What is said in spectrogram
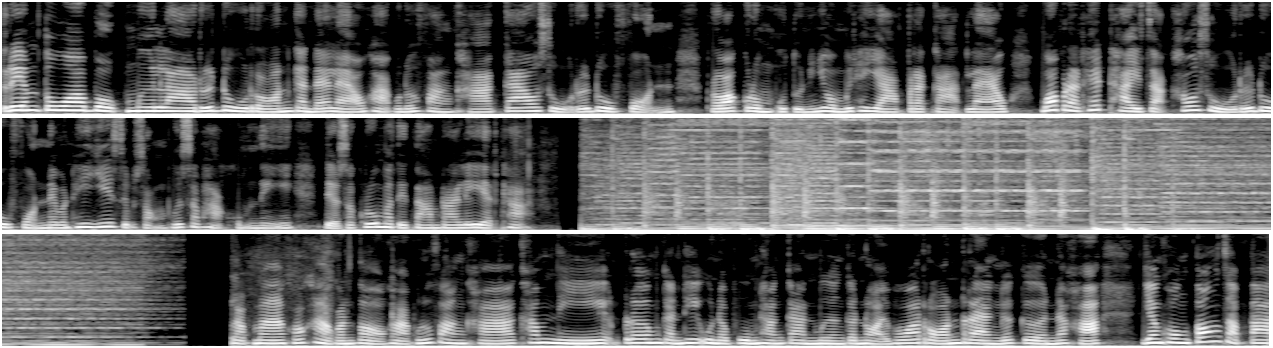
เตรียมตัวบกมือลาฤดูร้อนกันได้แล้วค่ะ คุณผู้ฟังคะก้าวสู่ฤดูฝน เพราะว่ากรมอุตุนิยมวิทยาประกาศแล้ว ว่าประเทศไทยจะเข้าสู่ฤดูฝนในวันที่ 22 พฤษภาคมนี้ เดี๋ยวสักครู่มาติดตามรายละเอียดค่ะ กลับมาข้อข่าวกันต่อค่ะ คุณผู้ฟังคะค่ำนี้เริ่มกันที่อุณหภูมิทางการเมืองกันหน่อยเพราะว่าร้อนแรงเหลือเกินนะคะ ยังคงต้องจับตา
